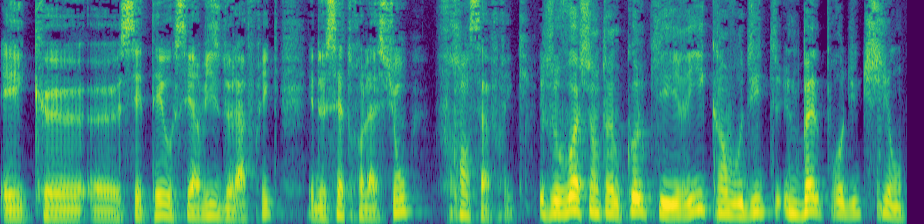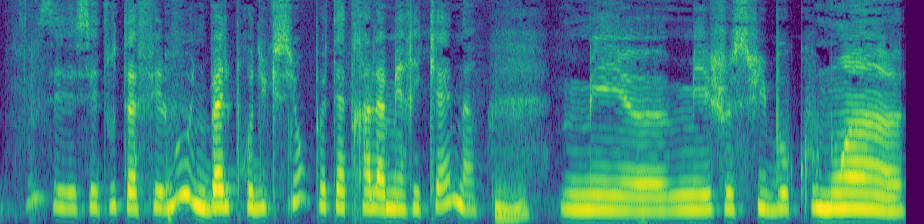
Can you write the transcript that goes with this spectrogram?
et que euh, c'était au service de l'Afrique et de cette relation France-Afrique. Je vois Chantal Cole qui rit quand vous dites une belle production. C'est tout à fait le mot, une belle production, peut-être à l'américaine, mhm. mais, euh, mais je suis beaucoup moins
